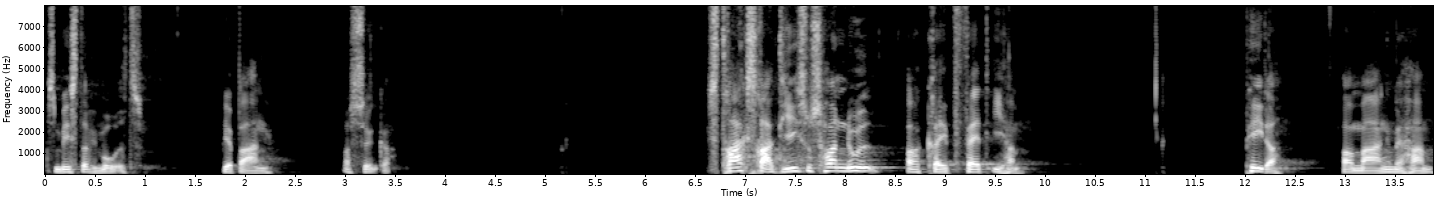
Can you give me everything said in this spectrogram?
og så mister vi modet. bliver bange og synker. Straks rakte Jesus hånden ud og greb fat i ham. Peter og mange med ham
